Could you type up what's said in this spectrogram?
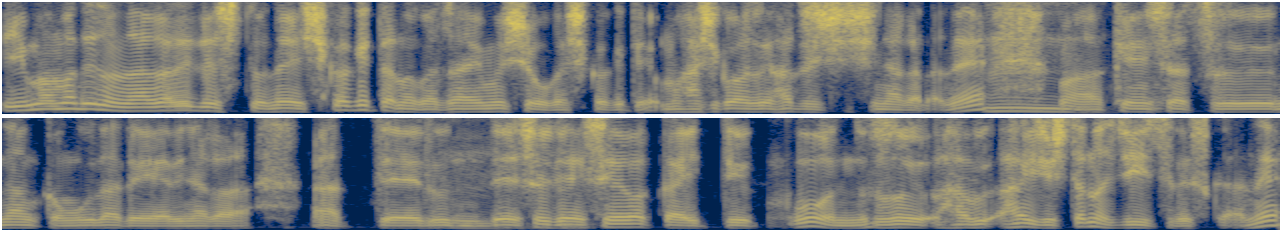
今までの流れですとね仕掛けたのが財務省が仕掛けて、まあ、端くわせ外ししながらね、うん。まあ、検察なんかも裏でやりながらやってるんで、うん。それで清和会っていうのを排除したのは事実ですからね、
